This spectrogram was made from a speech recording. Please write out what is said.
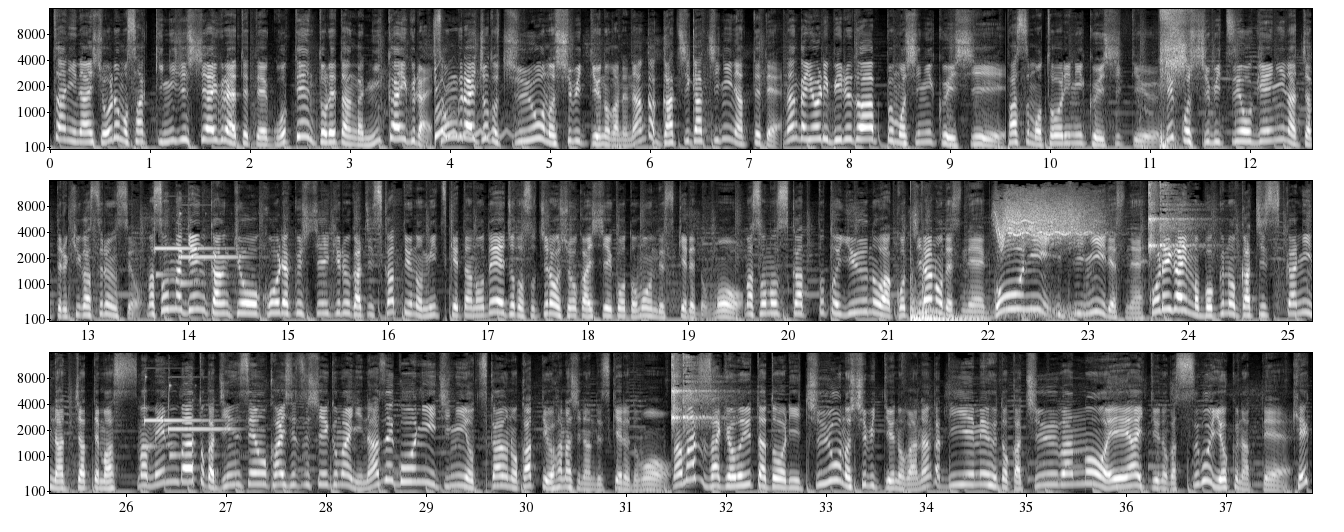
たにないし俺もさっき20試合ぐらいやってて5点取れたんが2回ぐらい。そんぐらいちょっと中央の守備っていうのがねなんかガチガチになっててなんかよりビルドアップもしにくいしパスも通りにくいしっていう結構守備強ゲーになっちゃってる気がするんですよ。まあそんな現環境を攻略していけるガチスカっていうのを見つけたのでちょっとそちらを紹介していこうと思うんですけれどもまあそのスカットというのはこちらのですね5212ですね。これが今僕のガチスカになっちゃってます。まあメンバーとか人選を解説していく前になぜ5212を使うのかっていう話なんですけれども、まあ、まず先ほど言った通り中央の守備っていうのがなんか DMF とか中盤の AI っていうのがすごい良くなって結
